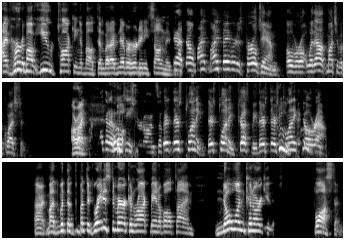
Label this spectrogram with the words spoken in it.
I've heard about you talking about them, but I've never heard any song they've. Yeah, no, my my favorite is Pearl Jam overall, without much of a question. All right. I got a Who so, T-shirt on, so there's there's plenty. There's plenty. Trust me. There's there's plenty to go around. All right, but but the but the greatest American rock band of all time, no one can argue this. Boston.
